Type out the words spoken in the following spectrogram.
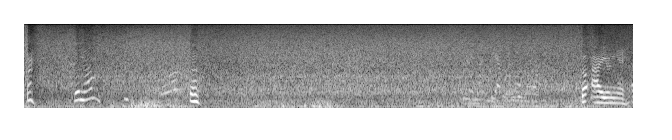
ไปเล่นน้ำเออ ก็ไอมันไง ไอ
